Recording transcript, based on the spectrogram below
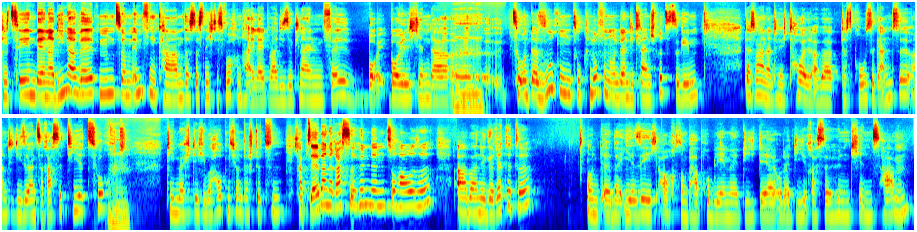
die zehn Bernardiner-Welpen zum Impfen kamen, dass das nicht das Wochenhighlight war, diese kleinen Fellbeulchen da mhm. äh, zu untersuchen, zu knuffen und dann die kleine Spritze zu geben. Das war natürlich toll, aber das große Ganze und diese ganze Rassetierzucht, mhm. die möchte ich überhaupt nicht unterstützen. Ich habe selber eine Rassehündin zu Hause, aber eine gerettete. Und äh, bei ihr sehe ich auch so ein paar Probleme, die der oder die Rassehündchens haben.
